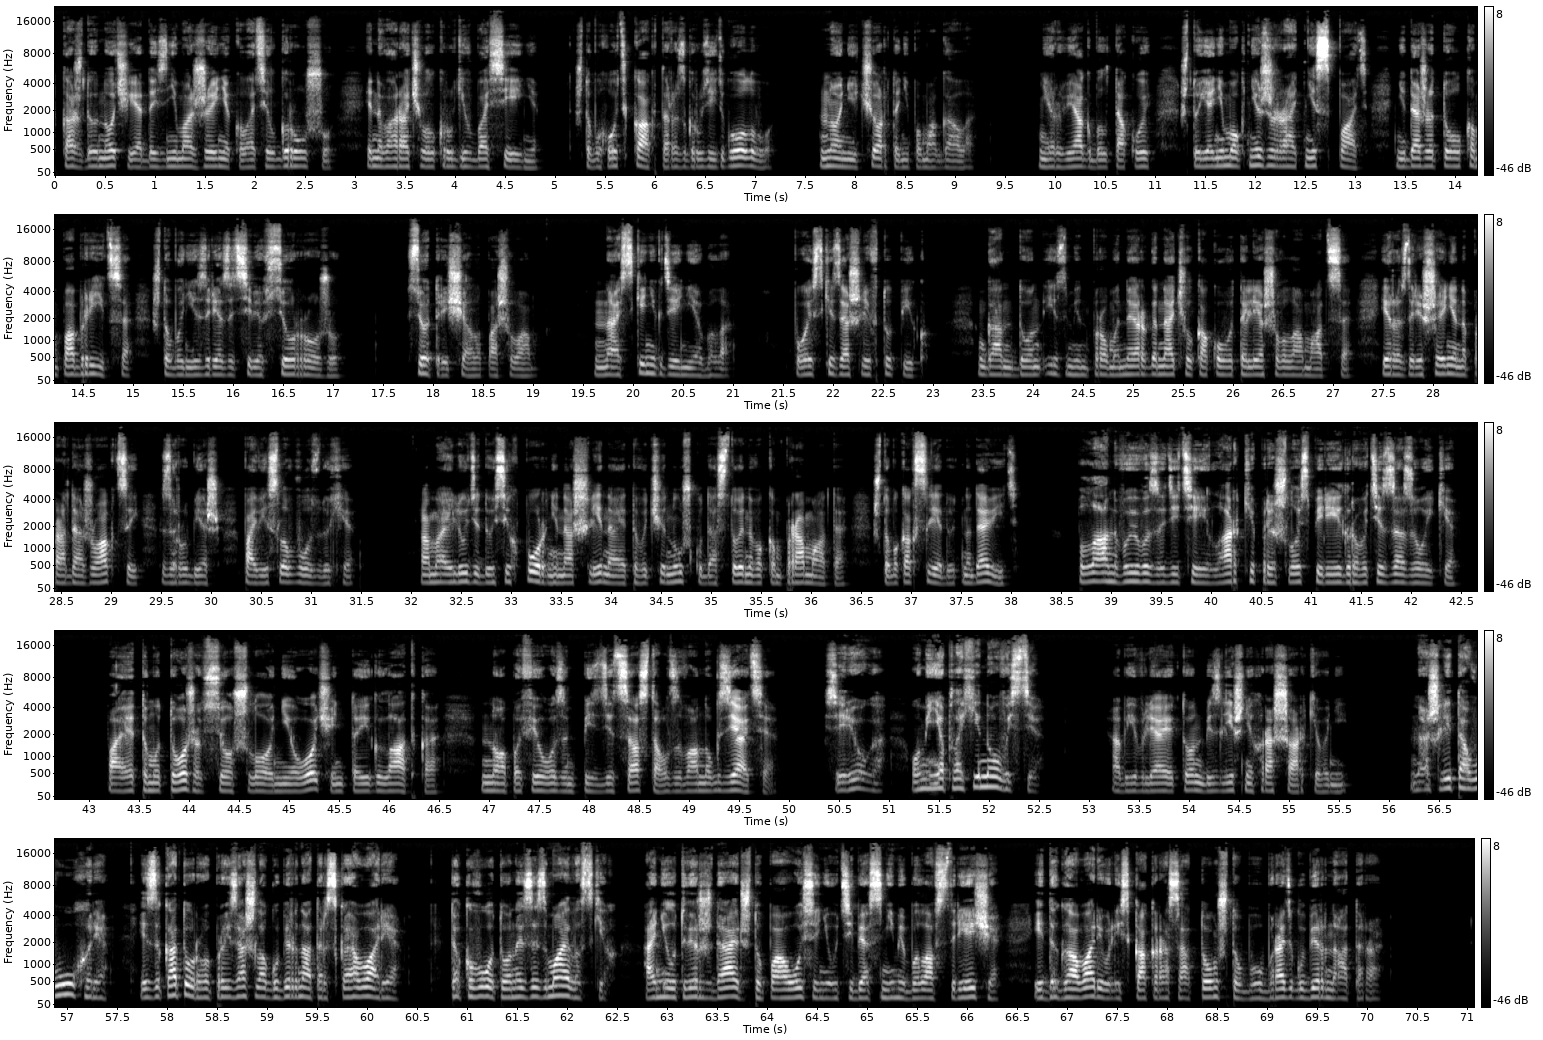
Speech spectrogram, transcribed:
Каждую ночь я до изнеможения колотил грушу и наворачивал круги в бассейне, чтобы хоть как-то разгрузить голову, но ни черта не помогало. Нервяк был такой, что я не мог ни жрать, ни спать, ни даже толком побриться, чтобы не изрезать себе всю рожу. Все трещало по швам. Настики нигде не было. Поиски зашли в тупик. Гандон из Минпромэнерго начал какого-то лешего ломаться, и разрешение на продажу акций за рубеж повисло в воздухе. А мои люди до сих пор не нашли на этого чинушку достойного компромата, чтобы как следует надавить. План вывоза детей Ларки пришлось переигрывать из-за Зойки. Поэтому тоже все шло не очень-то и гладко, но апофеозом пиздеца стал звонок зятя. «Серега, у меня плохие новости», объявляет он без лишних расшаркиваний. Нашли того ухаря, из-за которого произошла губернаторская авария. Так вот, он из Измайловских. Они утверждают, что по осени у тебя с ними была встреча и договаривались как раз о том, чтобы убрать губернатора.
